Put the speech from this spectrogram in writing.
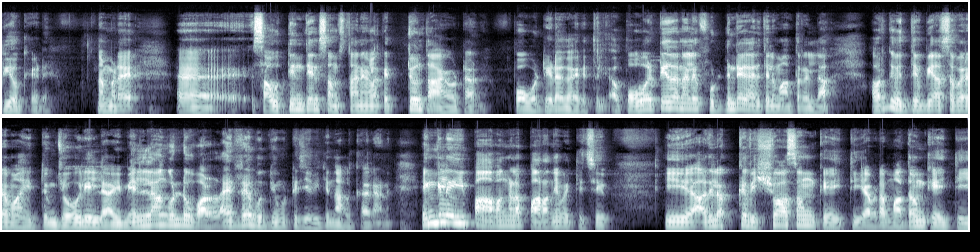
പിയും ഒക്കെയാണ് നമ്മുടെ സൗത്ത് ഇന്ത്യൻ സംസ്ഥാനങ്ങളൊക്കെ ഏറ്റവും താഴോട്ടാണ്. പോവർട്ടിയുടെ കാര്യത്തിൽ. ആ പോവർട്ടി എന്ന് പറഞ്ഞാൽ ഫുഡിന്റെ കാര്യത്തിൽ മാത്രമല്ല അവർക്ക് വിദ്യാഭ്യാസപരമായിട്ടും ജോലിയില്ലായ്മ എല്ലാം കൊണ്ടും വളരെ ബുദ്ധിമുട്ട് ജീവിക്കുന്ന ആൾക്കാരാണ്. എങ്കിലും ഈ പാവങ്ങളെ പറഞ്ഞു പറ്റിച്ച് ഈ അതിലൊക്കെ വിശ്വാസം കയറ്റി അവിടെ മതം കയറ്റി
